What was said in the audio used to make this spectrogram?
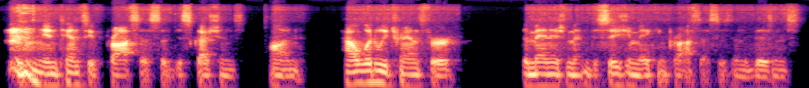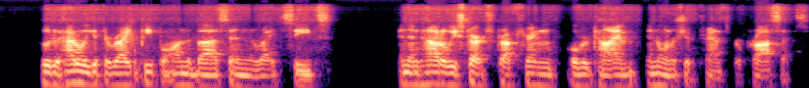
intensive process of discussions on how would we transfer the management and decision making processes in the business? Who do, how do we get the right people on the bus and in the right seats? And then how do we start structuring over time an ownership transfer process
